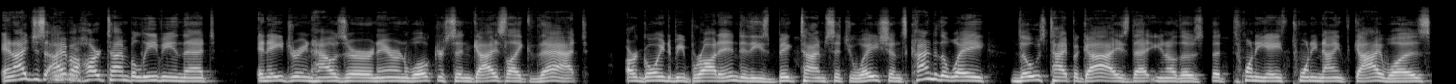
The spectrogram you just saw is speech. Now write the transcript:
And I just, mm-hmm. I have a mm-hmm. hard time believing that an Adrian Houser and Aaron Wilkerson, guys like that, are going to be brought into these big time situations, kind of the way those type of guys that, you know, those, the 28th, 29th guy was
